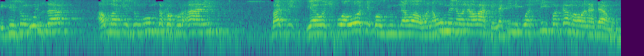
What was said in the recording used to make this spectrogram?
Ikizungumza Allah akizungumza kwa Qur'ani basi yawachukua wote kwa ujumla wao wanaume na wanawake lakini kwa sifa kama wanadamu.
